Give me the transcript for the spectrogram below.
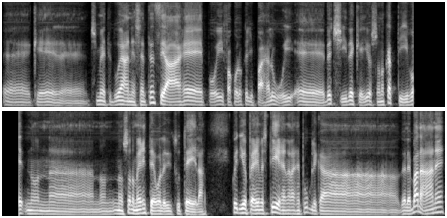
eh, che eh, ci mette due anni a sentenziare e poi fa quello che gli pare a lui e decide che io sono cattivo non, non, non sono meritevole di tutela. Quindi io per investire nella Repubblica delle Banane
